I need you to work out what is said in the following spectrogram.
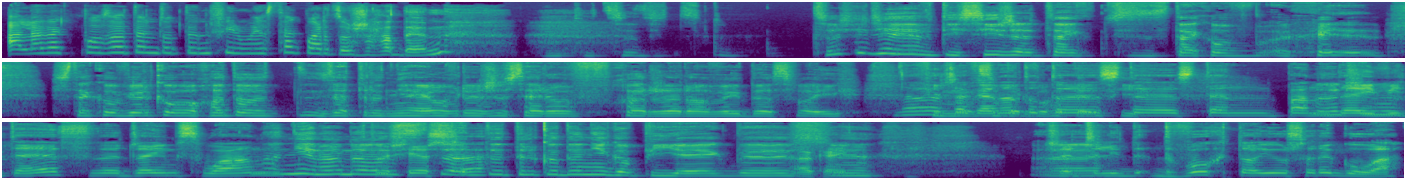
ale tak poza tym to ten film jest tak bardzo żaden. Co, się dzieje w DC, że tak, z, taką, z taką wielką ochotą zatrudniają reżyserów horrorowych do swoich No filmów czekaj, no to to jest, to jest ten pan Znaczy, David F., James Wan. No nie no, no Ktoś jeszcze? to tylko do niego pije, jakby. Okej. Czy, czyli dwóch to już reguła.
